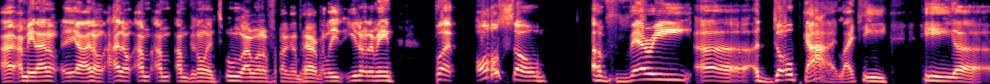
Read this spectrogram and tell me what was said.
I, I mean, I don't. Yeah, I don't. I don't. I'm. I'm. I'm going. Ooh, I want to fuck a paraplegic. You know what I mean? But also, a very uh a dope guy like he he uh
